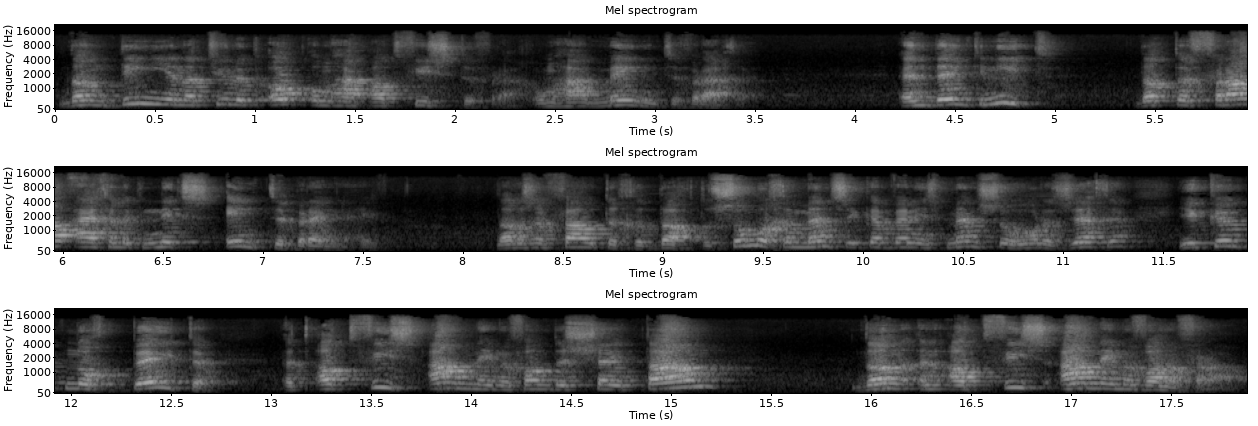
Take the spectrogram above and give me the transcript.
dan dien je natuurlijk ook om haar advies te vragen, om haar mening te vragen. En denk niet dat de vrouw eigenlijk niks in te brengen heeft. Dat is een foute gedachte. Sommige mensen, ik heb wel eens mensen horen zeggen, je kunt nog beter het advies aannemen van de shaitaan dan een advies aannemen van een vrouw.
